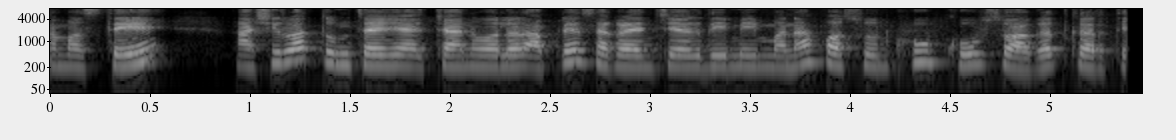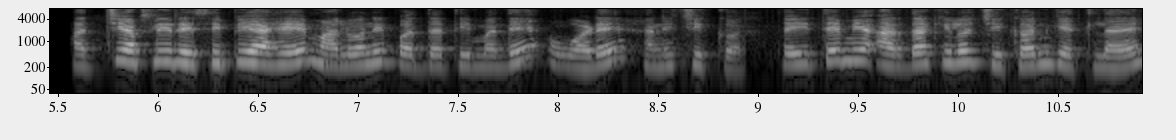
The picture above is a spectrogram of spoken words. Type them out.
नमस्ते. आशीर्वाद तुमच्या या चॅनलवर आपल्या सगळ्यांचे. अगदी मी मनापासून खूप खूप स्वागत करते. आजची आपली रेसिपी आहे मालवणी पद्धतीमध्ये वडे आणि चिकन. तर इथे मी अर्धा किलो चिकन घेतलं आहे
